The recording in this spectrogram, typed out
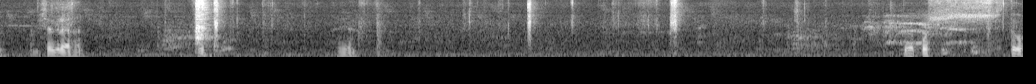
ano, bisagrahan. Okay? Ayan. Tapos, ito.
